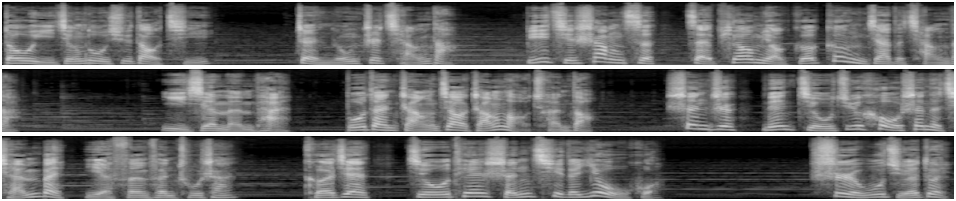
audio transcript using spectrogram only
都已经陆续到齐，阵容之强大，比起上次在缥缈阁更加的强大。一些门派。不但掌教、长老全到，甚至连久居后山的前辈也纷纷出山，可见九天神器的诱惑。事无绝对，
